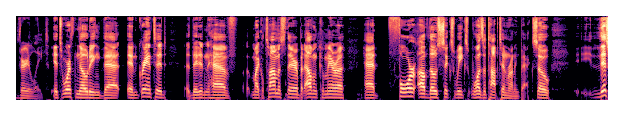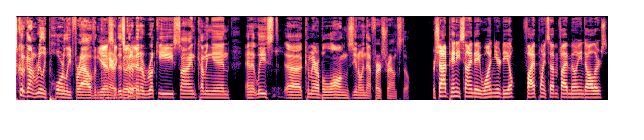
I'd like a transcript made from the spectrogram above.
very late. It's worth noting that, and granted, they didn't have Michael Thomas there, but Alvin Kamara had four of those six weeks was a top ten running back. So this could have gone really poorly for Alvin Yes, Kamara. This could could have have. been a rookie signed coming in, and at least uh, Kamara belongs, you know, in that first round still. Rashad Penny signed a one year deal, five point seven five million dollars.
